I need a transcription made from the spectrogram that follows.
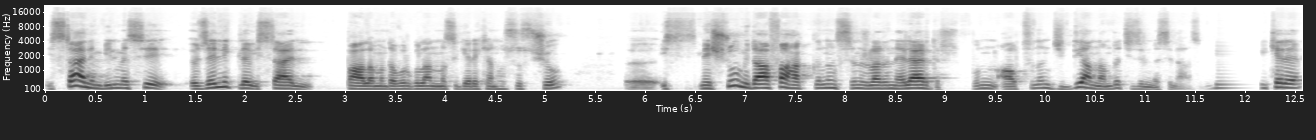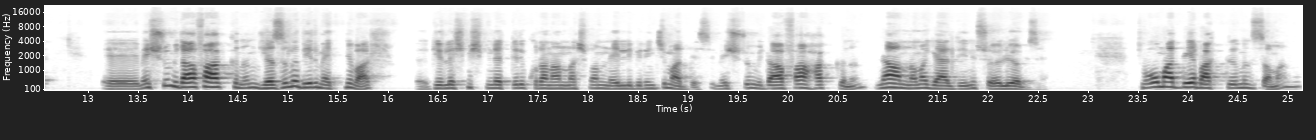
İsrail'in bilmesi özellikle İsrail bağlamında vurgulanması gereken husus şu. E, meşru müdafaa hakkının sınırları nelerdir? Bunun altının ciddi anlamda çizilmesi lazım. Bir, kere e, meşru müdafaa hakkının yazılı bir metni var. E, Birleşmiş Milletleri kuran anlaşmanın 51. maddesi meşru müdafaa hakkının ne anlama geldiğini söylüyor bize. Şimdi o maddeye baktığımız zaman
